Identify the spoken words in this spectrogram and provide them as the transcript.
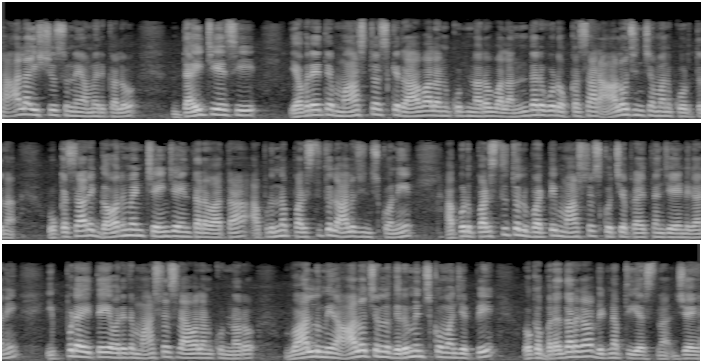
చాలా ఇష్యూస్ ఉన్నాయి అమెరికాలో. దయచేసి ఎవరైతే మాస్టర్స్కి రావాలనుకుంటున్నారో వాళ్ళందరూ కూడా ఒక్కసారి ఆలోచించమని కోరుతున్నా. ఒక్కసారి గవర్నమెంట్ చేంజ్ అయిన తర్వాత అప్పుడున్న పరిస్థితులు ఆలోచించుకొని అప్పుడు పరిస్థితులు బట్టి మాస్టర్స్కి వచ్చే ప్రయత్నం చేయండి. కానీ ఇప్పుడైతే ఎవరైతే మాస్టర్స్ రావాలనుకుంటున్నారో వాళ్ళు మీ ఆలోచనలు విరమించుకోమని చెప్పి ఒక బ్రదర్గా విజ్ఞప్తి చేస్తున్నా. జై హింద్.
